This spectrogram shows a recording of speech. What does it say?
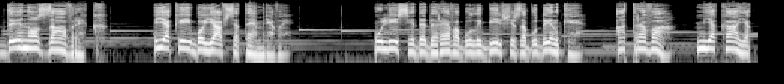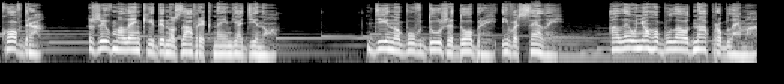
Динозаврик, який боявся темряви. У лісі, де дерева були більші за будинки, а трава м'яка, як ковдра, жив маленький динозаврик на ім'я Діно. Діно був дуже добрий і веселий, але у нього була одна проблема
